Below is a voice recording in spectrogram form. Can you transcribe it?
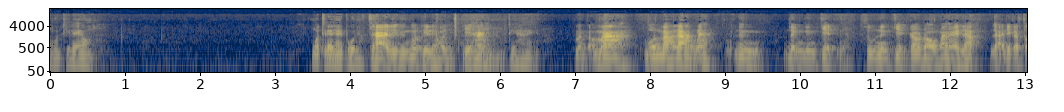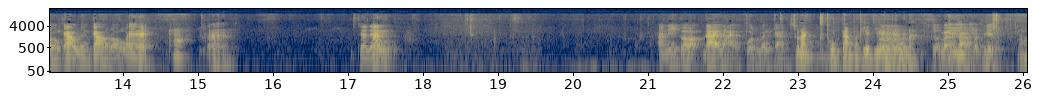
งวดที่แล้วงวดที่แล้วใช่ไหมปูเนี่ยใช่นี่คืองวดที่แล้วนี่ที่ให้อืมที่ให้ มันก็มาบนมาล่างนะหนึ่งหนึ่งหนึ่งเจ็ดเนี่ยศูนย์หนึ่งเจ็ดเรารองไว้ให้แล้ว แล้วอันนี้ก็สองเก้าหนึ่งเก้ารองไว้ให้ ค่ะ อ่าจากนั้น อันนี้ก็ได้หลายคนเหมือนกัน ส่วนมากถูกต่างประเทศเยอะนะปูนะส่วนมากต่างประเทศอ๋อ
